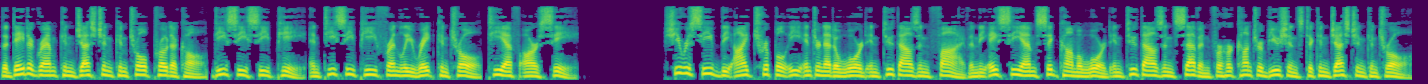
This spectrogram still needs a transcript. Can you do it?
the Datagram Congestion Control Protocol (DCCP), and TCP-Friendly Rate Control (TFRC). She received the IEEE Internet Award in 2005 and the ACM SIGCOMM Award in 2007 for her contributions to congestion control.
